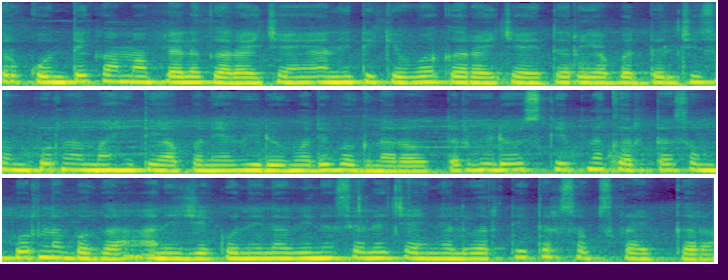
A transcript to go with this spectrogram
तर कोणते काम आपल्याला करायचे आहे आणि ते केव्हा करायचे आहे तर याबद्दलची संपूर्ण माहिती आपण या व्हिडिओमध्ये बघणार आहोत. तर व्हिडिओ स्किप न करता संपूर्ण बघा आणि जे कोणी नवीन असेल चॅनलवरती तर सबस्क्राईब करा.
